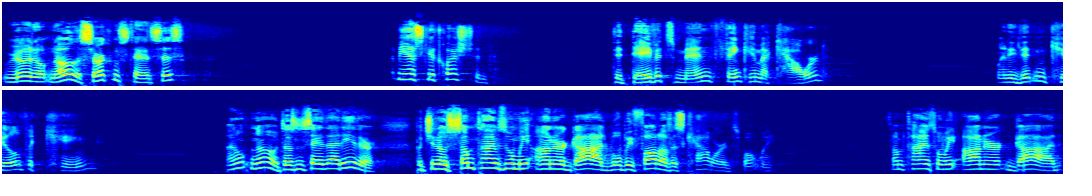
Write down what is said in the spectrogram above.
We really don't know the circumstances. Let me ask you a question. Did David's men think him a coward when he didn't kill the king? I don't know. It doesn't say that either. But you know, sometimes when we honor God, we'll be thought of as cowards, won't we? Sometimes when we honor God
